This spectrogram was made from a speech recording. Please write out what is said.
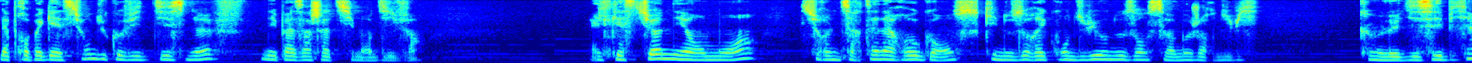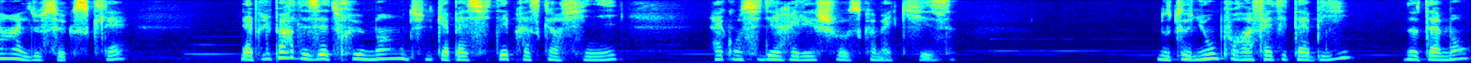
la propagation du Covid-19 n'est pas un châtiment divin. Elle questionne néanmoins sur une certaine arrogance qui nous aurait conduit où nous en sommes aujourd'hui. Comme le disait bien Aldous Huxley, la plupart des êtres humains ont une capacité presque infinie à considérer les choses comme acquises. Nous tenions pour un fait établi, notamment,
